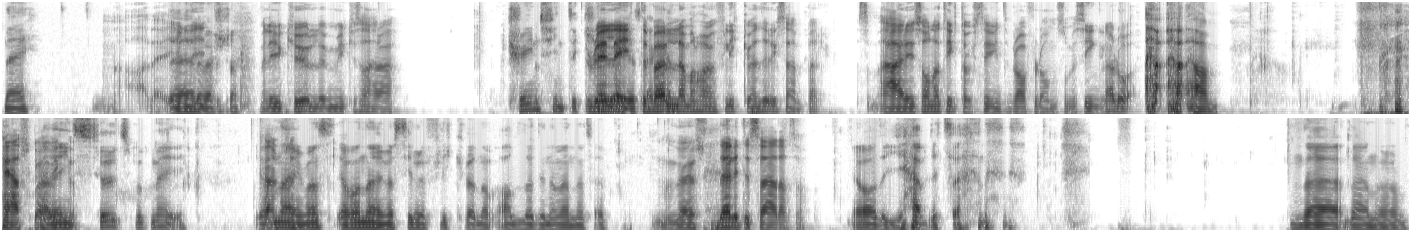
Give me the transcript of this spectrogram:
Nej, Nah, det är, det är det lite, värsta. Men det är ju kul. Det är mycket sådana här Cringe är inte kul. relatable kan- när man har en flickvän till exempel. Som är i sådana TikToks det är ju inte bra för de som är singlar då. jag skojar Det är Viktor. insult mot mig. Jag var, närmast, jag var närmast till en flickvän av alla dina vänner typ. Men Det är, det är lite sad alltså. Ja, det är jävligt här. det, det är nog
